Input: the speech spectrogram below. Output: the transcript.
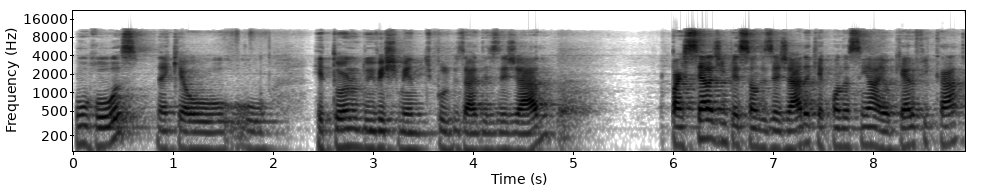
O ROAS, né, que é o, o retorno do investimento de publicidade desejado. Parcela de impressão desejada, que é quando assim, ah, eu quero ficar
